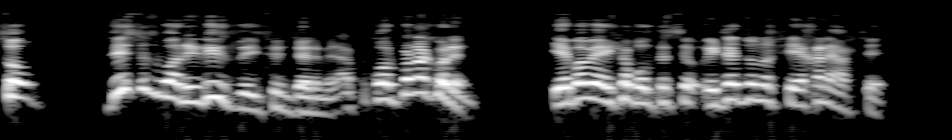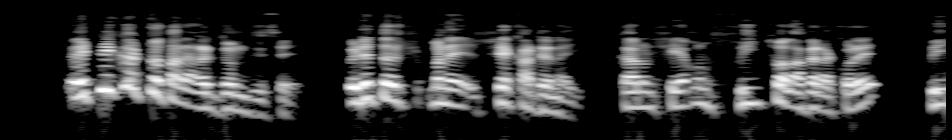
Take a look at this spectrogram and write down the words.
So this is what it is ladies and gentleman আপনি কল্পনা করেন, এভাবে এসে বলতেছে, এটার জন্য সে এখানে আসছে। এই তো তার আরেকজন দিছে। এটা তো মানে সে কাটে নাই। কারণ সে এখন ফ্রি চলাফেরা করে ফ্রি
